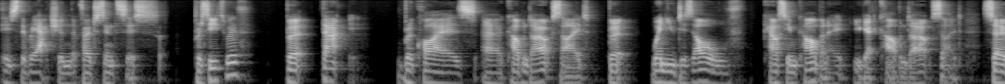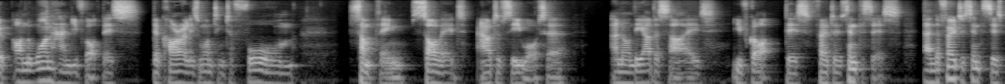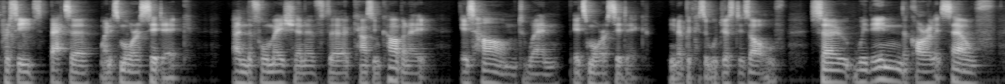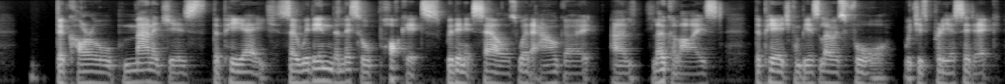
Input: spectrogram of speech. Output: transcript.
is the reaction that photosynthesis proceeds with. But that requires uh, carbon dioxide, but when you dissolve calcium carbonate, you get carbon dioxide. So, on the one hand, you've got this the coral is wanting to form something solid out of seawater. And on the other side, you've got this photosynthesis. And the photosynthesis proceeds better when it's more acidic. And the formation of the calcium carbonate is harmed when it's more acidic, you know, because it will just dissolve. So within the coral itself, the coral manages the pH. So within the little pockets within its cells where the algae are localized, the pH can be as low as four, which is pretty acidic.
